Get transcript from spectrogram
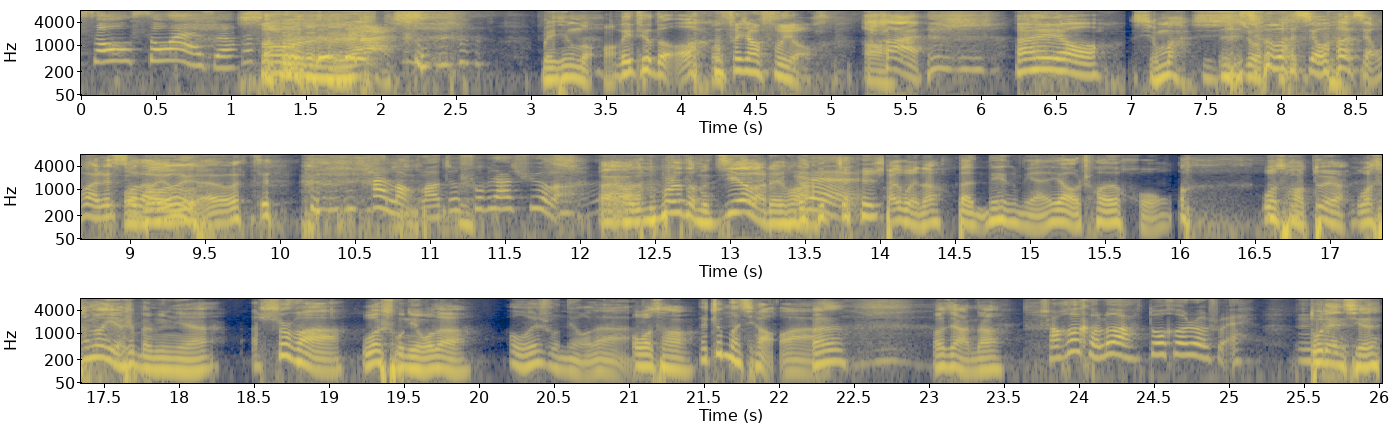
so so s So rest，没听懂，没听懂。我非常富有。嗨，哎呦，行吧，就行吧，行吧，行吧，这塑料英语，我这 太冷了，就说不下去了。哎呀，我都不知道怎么接了这块儿。对，百鬼呢？本命年要穿红，我操，对啊，我他妈也是本命年，是吧？我属牛的。哦我也属牛的，我操，哎，这么巧啊！嗯，老贾呢？少喝可乐，多喝热水。嗯多练琴。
